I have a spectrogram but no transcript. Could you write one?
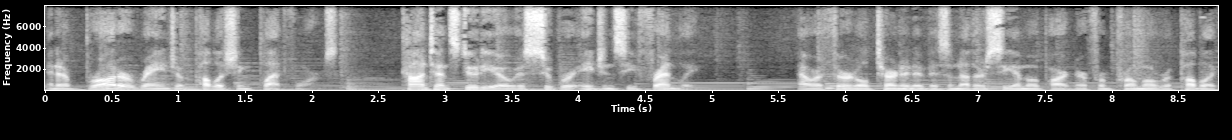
and a broader range of publishing platforms. Content Studio is super agency friendly. Our third alternative is another CMO partner from Promo Republic,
